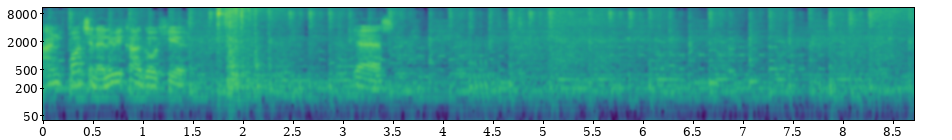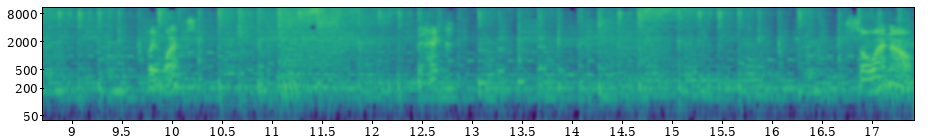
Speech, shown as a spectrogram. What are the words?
Unfortunately, we can't go here. Yes. Wait, what? The heck? So what now?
